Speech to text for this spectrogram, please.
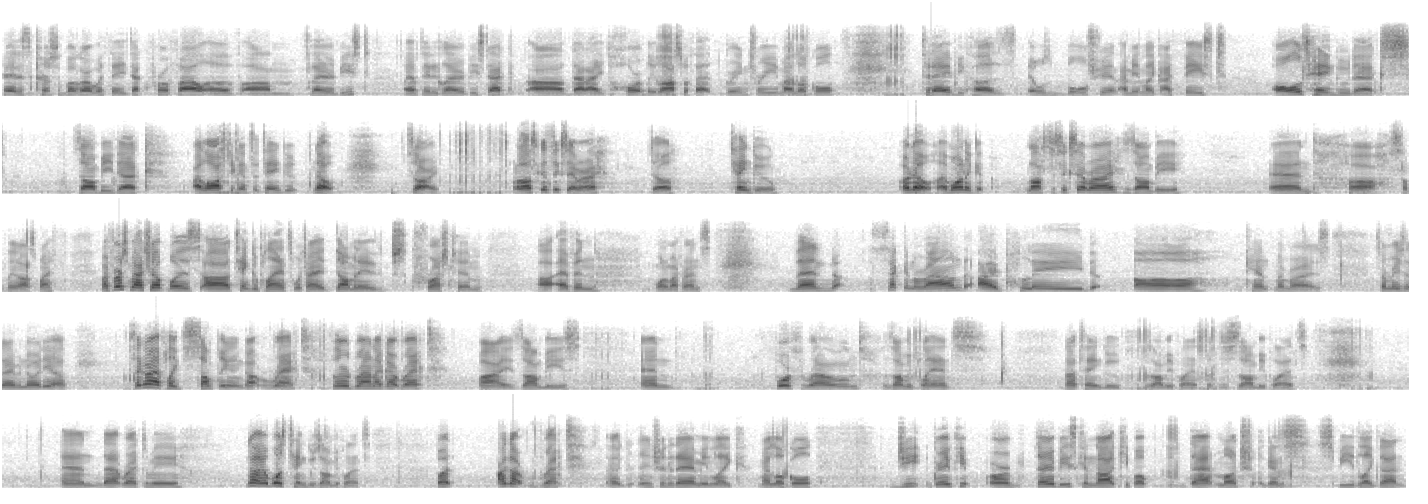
Hey, this is Cursor Bogart with a deck profile of um, Beast, my updated Gladiator Beast deck uh, that I horribly lost with at Green Tree, my local, today because it was bullshit. I mean, like, I faced all Tengu decks, zombie deck. I lost against a Tengu. No, sorry. I lost against Six Samurai. Duh. Tengu. Oh no, I won against, lost to Six Samurai, Zombie, and oh, something else. My my first matchup was uh, Tengu Plants, which I dominated, just crushed him. Uh, Evan, one of my friends. Then, second round, I played, uh, can't memorize. For some reason, I have no idea. Second round, I played something and got wrecked. Third round, I got wrecked by zombies. And fourth round, zombie plants. Not Tengu zombie plants, but just zombie plants. And that wrecked me. No, it was Tengu Zombie Plants. But I got wrecked at today. I mean, like, my local G Gravekeeper or Dire Beast cannot keep up that much against speed like that.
